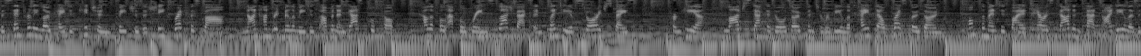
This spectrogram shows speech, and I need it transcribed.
The centrally located kitchen features a chic breakfast bar, 900mm oven and gas cooktop, colorful apple green splashbacks and plenty of storage space. From here, large stacker doors open to reveal a paved al fresco zone, complemented by a terraced garden that's ideal as a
